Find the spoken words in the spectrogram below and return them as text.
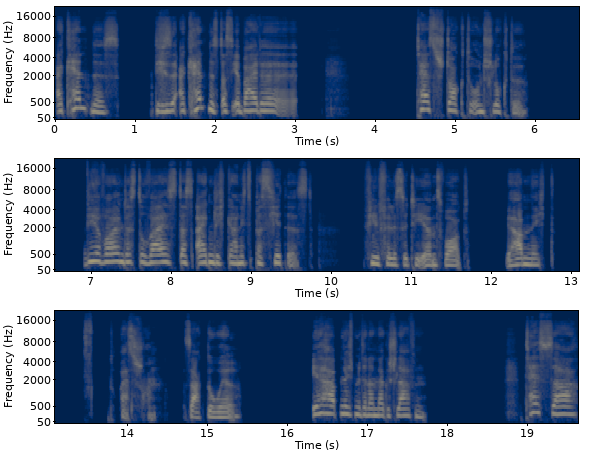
Erkenntnis, diese Erkenntnis, dass ihr beide. Tess stockte und schluckte. Wir wollen, dass du weißt, dass eigentlich gar nichts passiert ist, fiel Felicity ihr ins Wort. Wir haben nicht. Du weißt schon, sagte Will. Ihr habt nicht miteinander geschlafen. Tess sah,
